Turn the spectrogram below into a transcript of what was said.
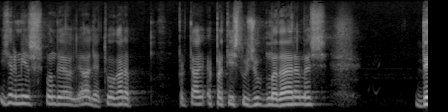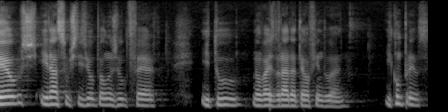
e Jeremias respondeu-lhe: Olha, tu agora partiste o jugo de madeira, mas Deus irá substituí-lo pelo jugo de ferro e tu não vais durar até ao fim do ano. E cumpriu-se.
